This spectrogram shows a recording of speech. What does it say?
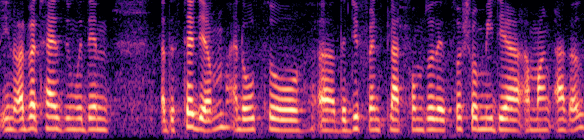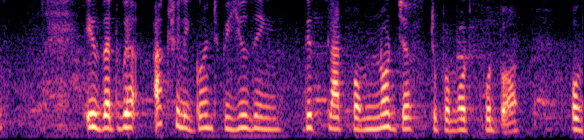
you know, advertising within uh, the stadium and also uh, the different platforms, whether it's social media, among others, is that we're actually going to be using this platform not just to promote football or,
